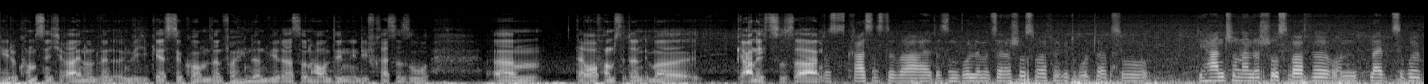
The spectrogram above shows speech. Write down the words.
nee, du kommst nicht rein und wenn irgendwelche Gäste kommen, dann verhindern wir das und hauen denen in die Fresse so. Ähm, darauf haben sie dann immer gar nichts zu sagen. Das Krasseste war halt, dass ein Bulle mit seiner Schusswaffe gedroht hat, so die Hand schon an der Schusswaffe und bleibt zurück,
